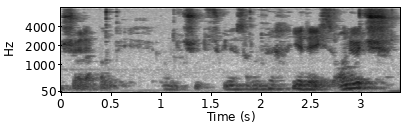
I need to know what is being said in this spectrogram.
Şöyle yapalım. 3 düzgün hesabını. 7 eksi 13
